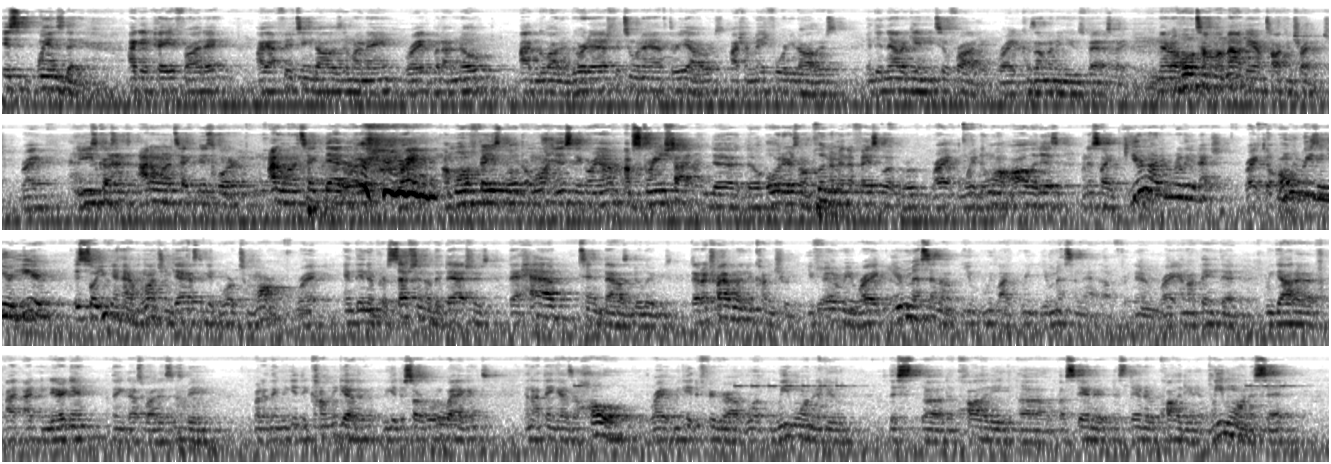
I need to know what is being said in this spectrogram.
it's Wednesday. I get paid Friday. I got $15 in my name, right? But I know I can go out and DoorDash for two and a half, three hours. I can make $40. And then that'll get me till Friday, right? Because I'm gonna use FastPay. Now the whole time I'm out there, I'm talking trash, right? These customers, I don't wanna take this order. I don't wanna take that order, right? I'm on Facebook, I'm on Instagram, I'm screenshotting the, the orders, I'm putting them in the Facebook group, right? And we're doing all of this. And it's like, you're not even really a dasher, right? The only reason you're here is so you can have lunch and gas to get to work tomorrow, right? And then the perception of the dashers that have 10,000 deliveries, that are traveling the country, you feel Yeah. me, right? You're messing up, you, we, like, we, you're messing that up for them, right? And I think that we gotta, I, I, and there again, I think that's why this is big, but I think we get to come together, we get to circle the wagons, and I think as a whole, right, we get to figure out what we wanna do, this, uh, the quality, uh, a standard, the standard of quality that we wanna set,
